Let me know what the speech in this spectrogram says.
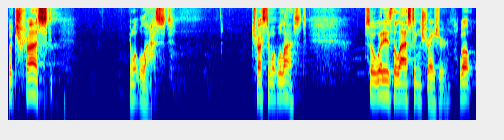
but trust in what will last. Trust in what will last. So, what is the lasting treasure? Well,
